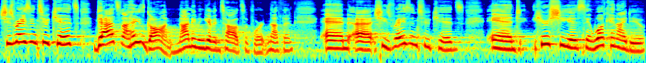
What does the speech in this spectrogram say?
She's raising two kids. Dad's not, he's gone, not even giving child support, nothing. And uh, she's raising two kids, and here she is saying, What can I do?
